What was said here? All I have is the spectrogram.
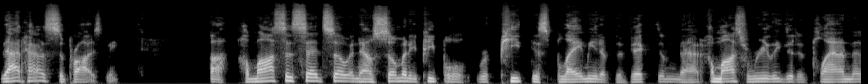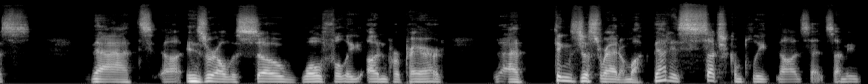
that has surprised me. Uh, Hamas has said so, and now so many people repeat this blaming of the victim that Hamas really didn't plan this, that uh, Israel was so woefully unprepared that things just ran amok. That is such complete nonsense. I mean,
